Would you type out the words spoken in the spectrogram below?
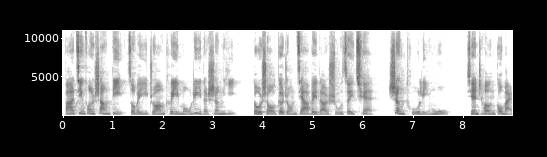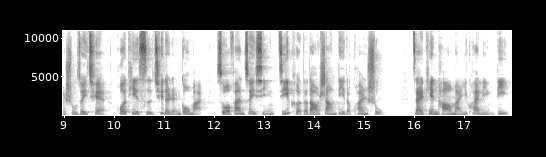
把敬奉上帝作为一桩可以牟利的生意，兜售各种价位的赎罪券、圣徒灵物。宣称购买赎罪券或替死去的人购买，所犯罪行即可得到上帝的宽恕。在天堂买一块领地，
